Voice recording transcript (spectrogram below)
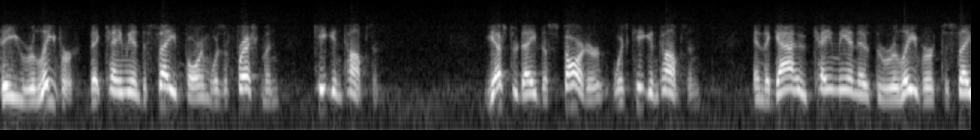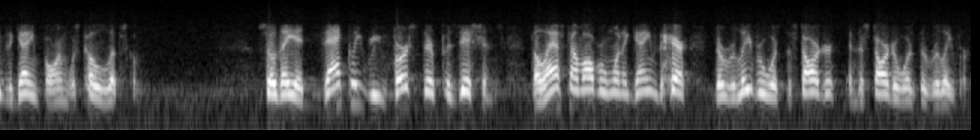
the reliever that came in to save for him was a freshman, Keegan Thompson. Yesterday, the starter was Keegan Thompson, and the guy who came in as the reliever to save the game for him was Cole Lipscomb. So they exactly reversed their positions. The last time Auburn won a game there, the reliever was the starter, and the starter was the reliever.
